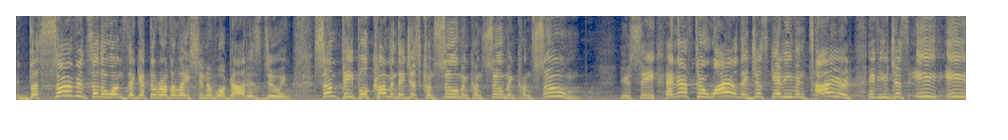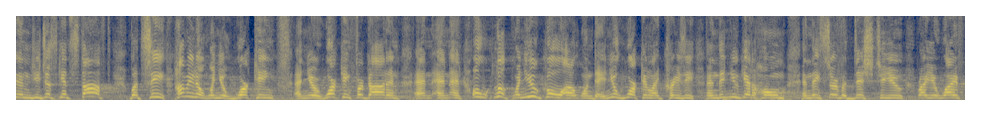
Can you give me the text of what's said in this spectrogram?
The servants are the ones that get the revelation of what God is doing. Some people come and they just consume and consume and consume you see. And after a while, they just get even tired. If you just eat, eat, and you just get stuffed. But see, how many know when you're working and you're working for God and, and, and, and oh, look, when you go out one day and you're working like crazy and then you get home and they serve a dish to you, right? Your wife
